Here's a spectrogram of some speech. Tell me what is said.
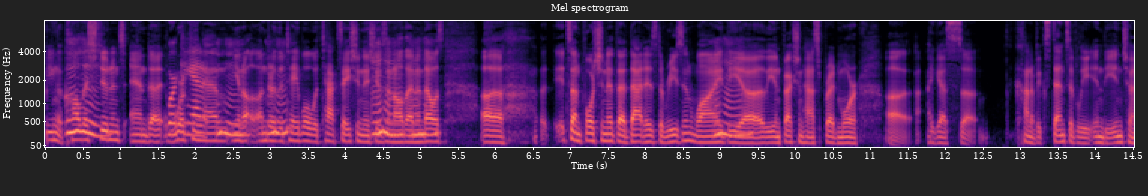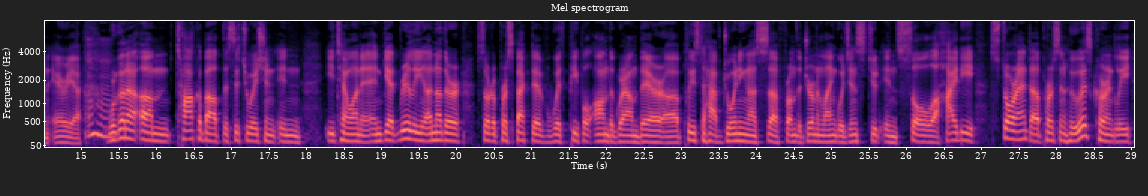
being a college mm. student and uh, working, working at, mm-hmm. you know under mm-hmm. the table with taxation issues mm-hmm. and all that, and that mm-hmm. was. Uh, it's unfortunate that that is the reason why the mm-hmm. uh, the infection has spread more. Uh, I guess uh, kind of extensively in the Incheon area. Mm-hmm. We're going to um, talk about the situation in Itaewon and get really another sort of perspective with people on the ground there. Uh, pleased to have joining us uh, from the German Language Institute in Seoul, uh, Heidi Storandt, a person who is currently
